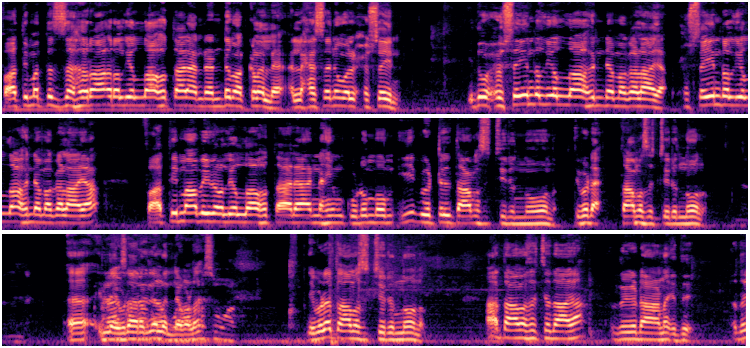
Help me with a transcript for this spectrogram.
ഫാത്തിമത്ത് സഹ്റ റലി അള്ളാഹു താല രണ്ട് മക്കളല്ലേ? അൽ ഹസനും അൽ ഹുസൈൻ. ഇത് ഹുസൈൻ റലി അള്ളാഹുവിന്റെ മകളായ ഹുസൈൻ റലി അള്ളാഹുവിന്റെ മകളായ ഫാത്തിമ ബി റളിയല്ലാഹു അള്ളാഹു അന്നഹയും കുടുംബവും ഈ വീട്ടിൽ താമസിച്ചിരുന്നു. ഇവിടെ താമസിച്ചിരുന്നു. ഇല്ല ഇവിടെ ഇറങ്ങുന്നില്ല നമ്മൾ ഇവിടെ താമസിച്ചിരുന്നു. ആ താമസിച്ചതായ വീടാണ് ഇത് അത്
